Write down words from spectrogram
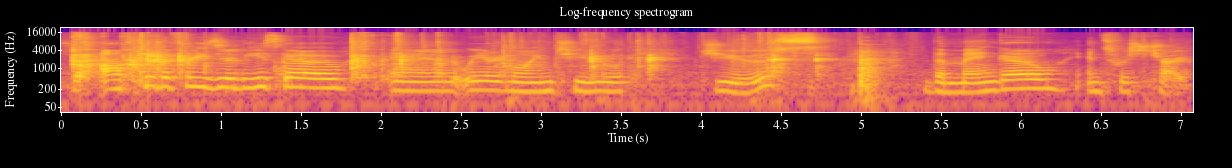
So off to the freezer these go and we are going to juice the mango and Swiss chard.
